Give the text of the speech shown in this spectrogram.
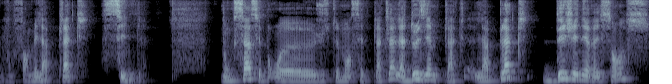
vont former la plaque sénile. Donc ça, c'est pour euh, justement cette plaque-là. La deuxième plaque, la plaque dégénérescence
